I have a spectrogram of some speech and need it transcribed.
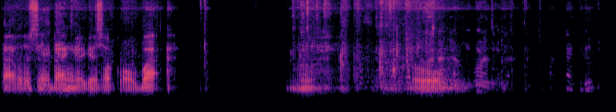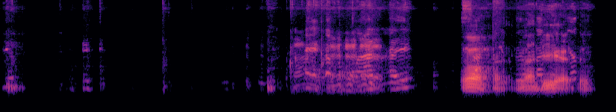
taruh sedang gak gesok loba. Oh, oh, lah dia tuh.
